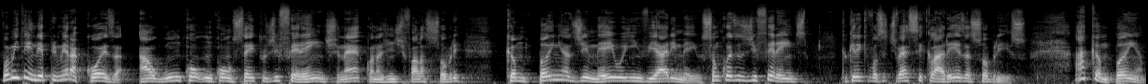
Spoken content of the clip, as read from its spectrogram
Vamos entender primeira coisa algum um conceito diferente, né? Quando a gente fala sobre campanhas de e-mail e enviar e-mail, são coisas diferentes. Eu queria que você tivesse clareza sobre isso. A campanha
